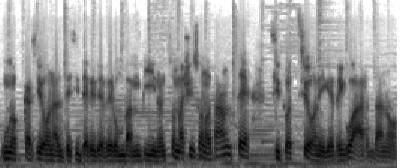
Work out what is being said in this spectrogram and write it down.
un'occasione al desiderio di avere un bambino, insomma ci sono tante situazioni che riguardano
